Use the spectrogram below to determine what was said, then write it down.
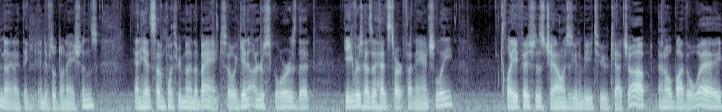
million, I think, individual donations, and he had 7.3 million in the bank. So again, it underscores that Evers has a head start financially Kleefisch's challenge is going to be to catch up. And oh, by the way,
